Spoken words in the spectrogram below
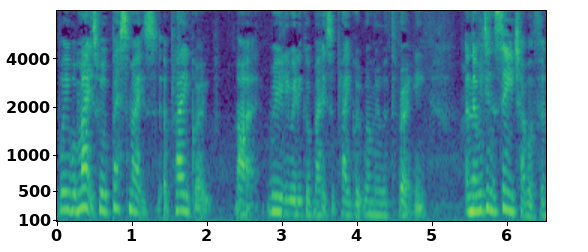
we were mates. We were best mates at playgroup, like really really good mates at playgroup when we were three. And then we didn't see each other for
